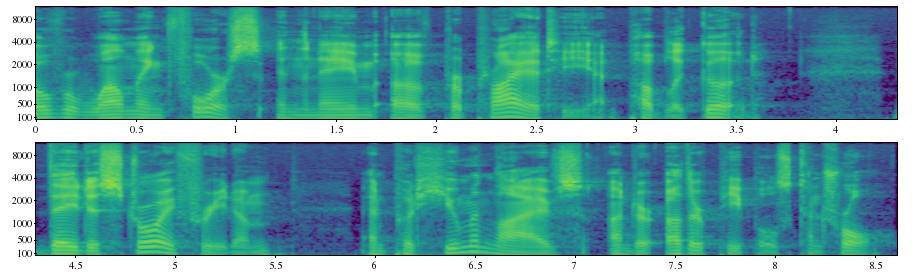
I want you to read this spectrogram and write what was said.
overwhelming force in the name of propriety and public good. They destroy freedom and put human lives under other people's control.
